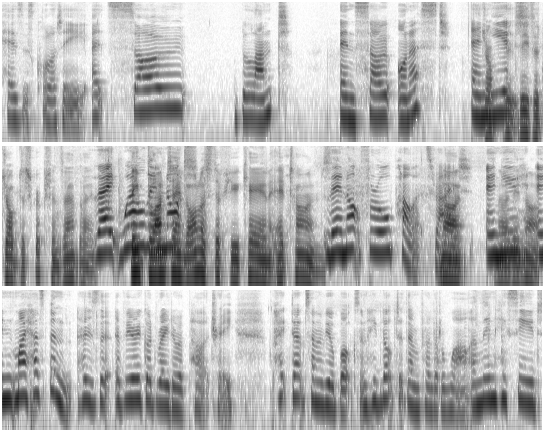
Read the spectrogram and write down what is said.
has this quality. It's so blunt and so honest, and Job- yet these are job descriptions, aren't they? they Be well they're blunt not. and honest if you can at times. They're not for all poets, right? and no, you they're not. and my husband, who's a, a very good reader of poetry, picked up some of your books and he looked at them for a little while, and then he said,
